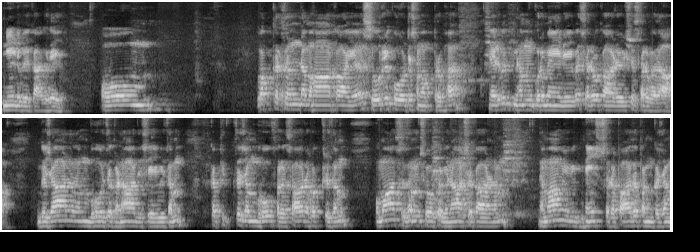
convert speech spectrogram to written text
ನೀಡಬೇಕಾಗಿದೆ. ಓಂ ವಕ್ರತುಂಡ ಮಹಾಕಾಯ ಸೂರ್ಯಕೋಟಿ ಸಮಪ್ರಭ ನಿರ್ವಿಘ್ನಂ ಕುರುಮೇ ದೇವ ಸರ್ವಕಾರ್ಯೇಷು ಸರ್ವದಾ. ಗಜಾನನಂ ಭೂತಗಣಾದಿಸೇವಿತಂ ಕಪಿತ್ತಜಂಭೂ ಶೋಕ ವಿನಾಶ ಕಾರಣಂ ನಮಾಮಿ ವಿಘ್ನೇಶ್ವರ ಪಾದಪಂಕಜಂ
